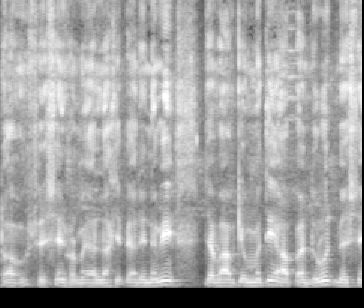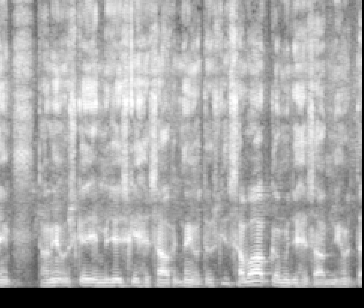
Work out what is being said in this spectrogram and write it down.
تو آپ اس فرشتے نے فرمایا، اللہ کے پیارے نبی، جب آپ کی امتی آپ پر درود بیچتے ہیں تو ہمیں اس کے، مجھے اس کے حساب نہیں ہوتا، اس کے ثواب کا مجھے حساب نہیں ہوتا۔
